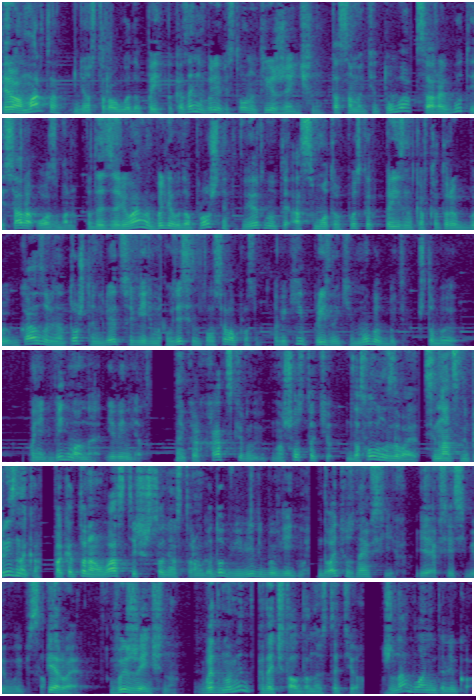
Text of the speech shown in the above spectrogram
1 марта 1992 года по их показаниям были арестованы три женщины. Та самая Титуба, Сара Гуд и Сара Осборн. Подозреваемые были допрошены и подвергнуты осмотру в поисках признаков, которые бы указывали на то, что они являются ведьмой. Вот здесь я задался вопросом, а какие признаки могут быть, чтобы понять, ведьма она или нет? как Хацкер нашел статью. Дословно называет 17 признаков, по которым вас в 1692 году объявили бы ведьмой. Давайте узнаем все их. Я их все себе выписал. Первое. Вы женщина. В этот момент, когда я читал данную статью, жена была недалеко.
